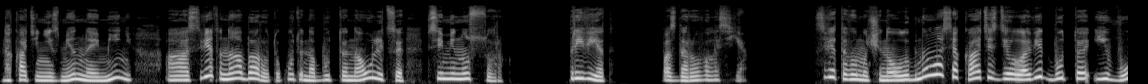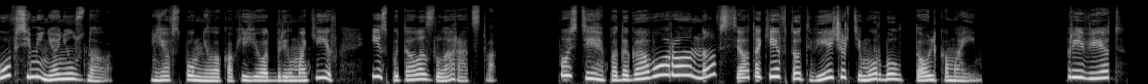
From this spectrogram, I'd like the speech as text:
На Кате неизменная мини, а Света, наоборот, укутана будто на улице все минус сорок. «Привет», — поздоровалась я. Света вымученно улыбнулась, а Катя сделала вид, будто и вовсе меня не узнала. Я вспомнила, как ее отбрил Макеев, и испытала злорадство. Пусть и по договору, но все таки в тот вечер Тимур был только моим. «Привет»,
